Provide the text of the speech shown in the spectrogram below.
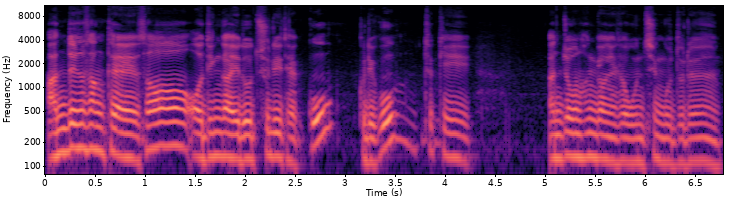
안 된 상태에서 어딘가에 노출이 됐고 그리고 특히 안 좋은 환경에서 온 친구들은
